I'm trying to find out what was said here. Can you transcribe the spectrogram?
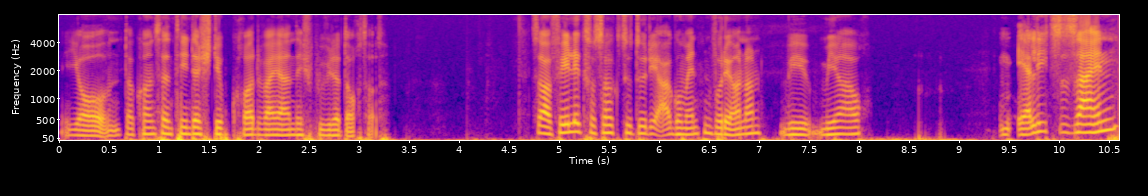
Ja, und der Konstantin, der stirbt gerade, weil er an das Spiel wieder gedacht hat. So, Felix, was sagst du zu den Argumenten von den anderen? Wie mir auch. Um ehrlich zu sein,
